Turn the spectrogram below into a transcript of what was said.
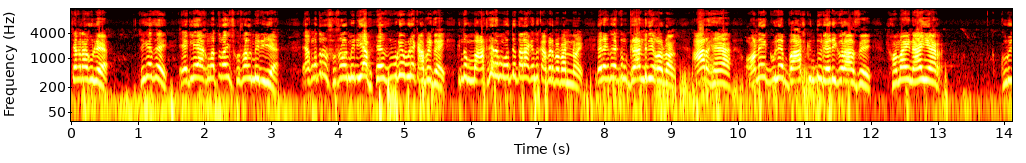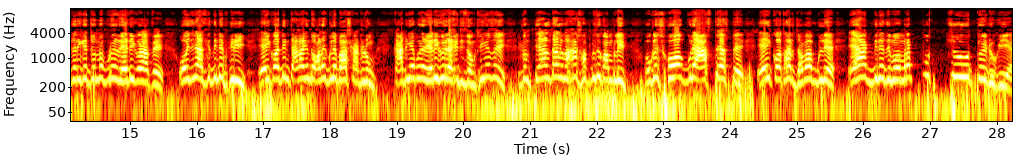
চ্যাংরা গুলে ঠিক আছে? এগুলি একমাত্র এই সোশ্যাল মিডিয়া একমাত্র সোশ্যাল মিডিয়া ফেসবুকে পুরো কাপে দেয়। কিন্তু মাঠের মধ্যে তারা কিন্তু কাপের পাবার নয়। এটা কিন্তু একদম গ্রান্ড দিয়ে করবাং। আর হ্যাঁ অনেকগুলো বাস কিন্তু রেডি করা আছে। সময় নাই আর। কুড়ি তারিখের জন্য পুরো রেডি করা আছে। ওই দিন আজকের দিনে ফ্রি এই কয়দিন টানা কিন্তু অনেকগুলো বাস কাটলুম। কাটিয়ে পুরো রেডি করে রেখে দিতাম ঠিক আছে? একদম তেল টাল মাখা সবকিছু কমপ্লিট ওগুলো সবগুলো আস্তে আস্তে এই কথার জবাবগুলো একদিনে দিব আমরা প্রচুর করে ঢুকিয়ে।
